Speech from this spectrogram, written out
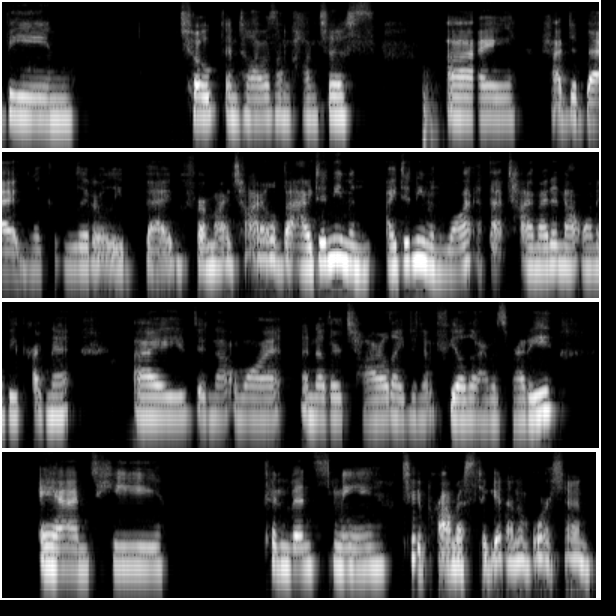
being choked until I was unconscious. I had to beg, like literally beg for my child, but I didn't even I didn't even want at that time. I did not want to be pregnant. I did not want another child. I didn't feel that I was ready. And he convinced me to promise to get an abortion.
